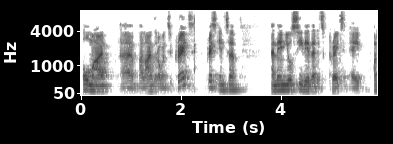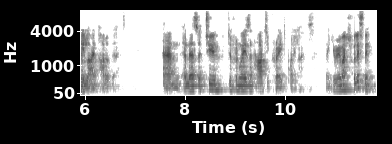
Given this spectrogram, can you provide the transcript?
all my, uh, my lines that I want to create, press enter, and then you'll see there that it's created a polyline out of that. Um, and those are two different ways on how to create polylines. Thank you very much for listening.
